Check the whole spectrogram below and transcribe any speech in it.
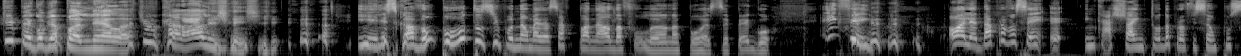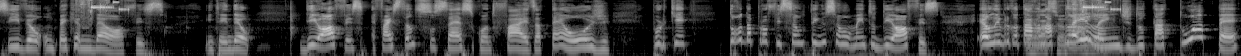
Quem pegou minha panela? Tipo, caralho, gente. E eles ficavam putos, tipo, não, mas essa panela da fulana, porra, você pegou. Enfim, olha, dá pra você eh, encaixar em toda profissão possível um pequeno The Office, entendeu? The Office faz tanto sucesso quanto faz até hoje, porque toda profissão tem o seu momento The Office. Eu lembro que eu tava na. Playland do Tatuapé,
